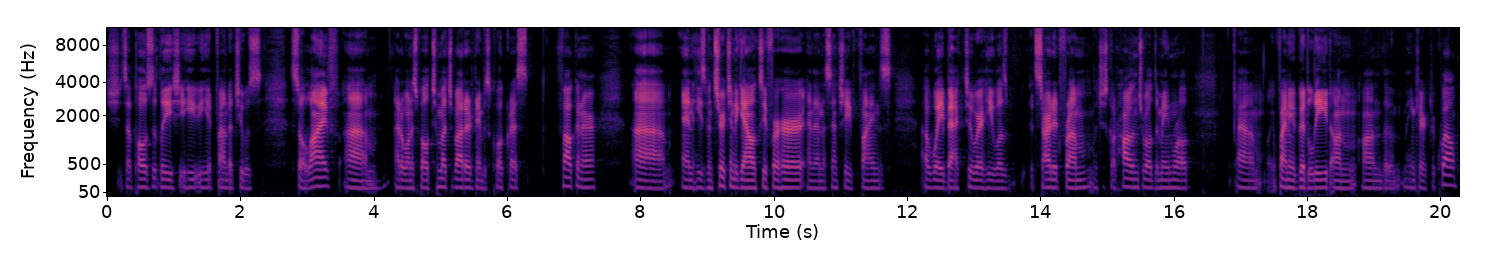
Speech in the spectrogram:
she, supposedly she, he he had found that she was still alive. Um, I don't want to spoil too much about it. Her name is Quellcrist Falconer um, and he's been searching the galaxy for her, and then essentially finds a way back to where he was it started from, which is called Harlan's World, the main world. Um, finding a good lead on on the main character Quell,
